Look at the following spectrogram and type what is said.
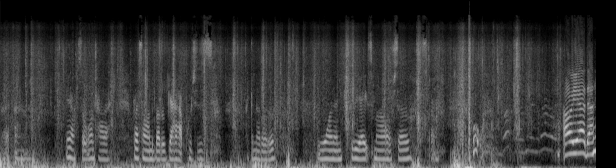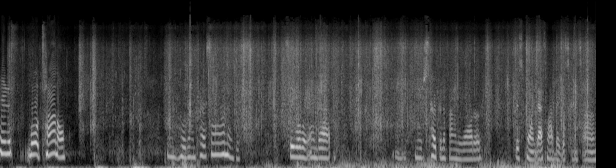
But um, yeah, so we're gonna try to press on to Butter Gap, which is like another one and three eighths mile or so. So, Whoa. oh yeah, down here in this little tunnel. We're gonna press on and just see where we end up. And we're just hoping to find water. At this point, that's my biggest concern.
